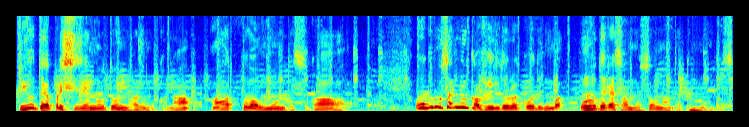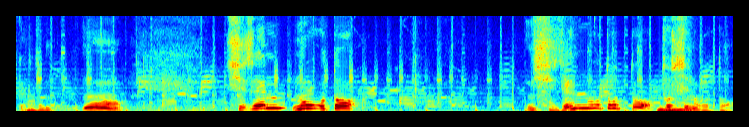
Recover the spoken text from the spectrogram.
ていうとやっぱり自然の音になるのかな。あとは思うんですが大黒さんなんかフィールドレコーディングは小野寺さんもそうなんだと思うんですけれどももう自然の音自然の音と都市の音、うん、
